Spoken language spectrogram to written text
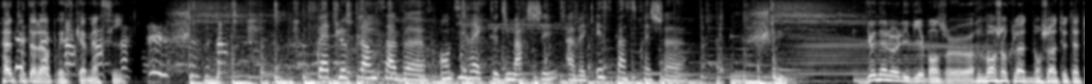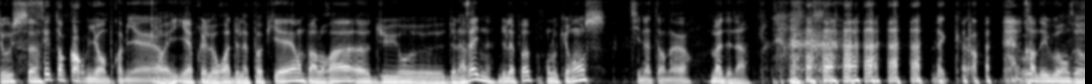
À tout à l'heure, Prisca. Merci. Faites le plein de saveurs en direct du marché avec Espace Fraîcheur. Lionel Olivier, bonjour. Bonjour Claude, bonjour à toutes et à tous. C'est encore mieux en première. Oui, et après le roi de la pop hier, on parlera euh, du, euh, de la reine de la pop, en l'occurrence. Tina Turner. Madonna. D'accord. Rendez-vous 11h20.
